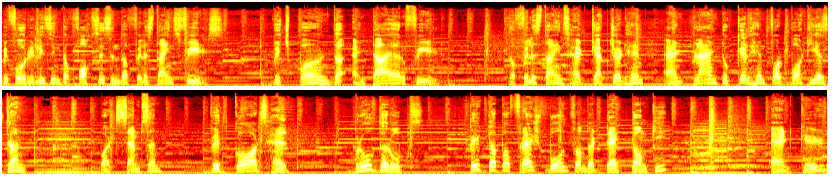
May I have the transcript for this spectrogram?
before releasing the foxes in the Philistines' fields, which burned the entire field. The Philistines had captured him and planned to kill him for what he has done. But Samson, with God's help, broke the ropes, picked up a fresh bone from the dead donkey, and killed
